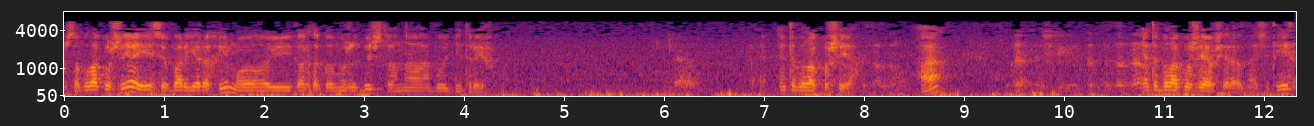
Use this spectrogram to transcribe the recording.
Что была кушья, если у бар Ерахим, и как такое может быть, что она будет не трейф? Это была кушья. А? Это была кушья вчера. Значит, есть,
